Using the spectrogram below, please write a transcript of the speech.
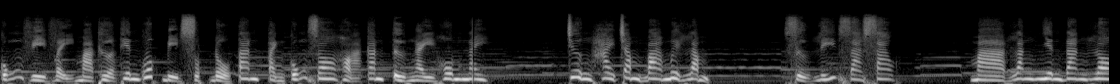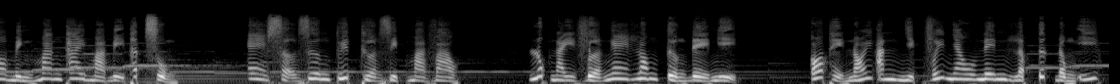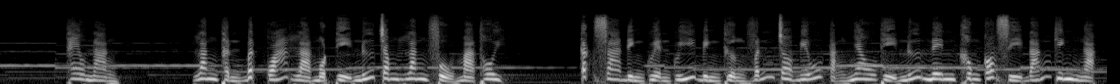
Cũng vì vậy mà thừa thiên quốc bị sụp đổ tan tành cũng do hỏa căn từ ngày hôm nay. Chương 235 Xử lý ra sao? Mà lăng nhiên đang lo mình mang thai mà bị thất sủng. E sợ Dương Tuyết thừa dịp mà vào. Lúc này vừa nghe Long Tường đề nghị. Có thể nói ăn nhịp với nhau nên lập tức đồng ý. Theo nàng, lăng thần bất quá là một thị nữ trong lăng phủ mà thôi. Các gia đình quyền quý bình thường vẫn cho biếu tặng nhau thị nữ nên không có gì đáng kinh ngạc.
